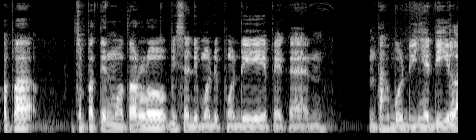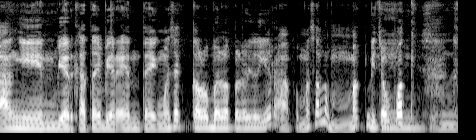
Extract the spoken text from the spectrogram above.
apa cepetin motor lu bisa dimodif-modif ya kan? Entah bodinya dihilangin biar katanya biar enteng. Masa kalau balap lari liar apa? Masa lemak dicopot? Iya,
